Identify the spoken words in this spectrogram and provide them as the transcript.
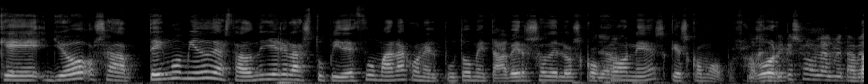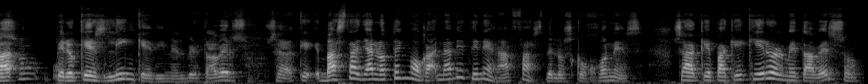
Que yo, o sea, tengo miedo de hasta dónde llegue la estupidez humana con el puto metaverso de los cojones, que es como, por favor. gente que solo habla va- metaverso, Pero ¿qué es LinkedIn, el metaverso? O sea, que basta ya, no tengo ga- nadie tiene gafas de los cojones. O sea, que ¿para qué quiero el metaverso?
